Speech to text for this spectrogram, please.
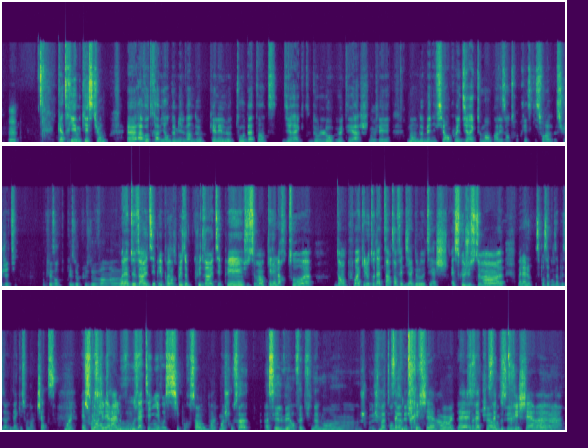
Quatrième question, euh, à votre avis, en 2022, quel est le taux d'atteinte directe de l'OETH, donc mm-hmm. les nombres de bénéficiaires employés directement par les entreprises qui sont assujetties? Donc les entreprises de plus de 20 euh, Voilà, de 20 ETP. Pour les entreprises de plus de 20 ETP, justement, quel est leur taux euh, d'emploi, quel est le taux d'atteinte en fait direct de l'OETH Est-ce que justement, bah là, c'est pour ça qu'on vous a posé la question dans le chat. Ouais, Est-ce qu'en général, vous atteignez vos 6% ou pas? Moi, je trouve ça assez élevé en fait finalement. Euh, je, m'attendais à des très cher. Hein. Ouais, ouais, ça, ça, coûte très cher. Euh,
